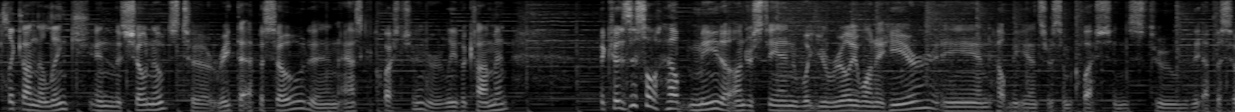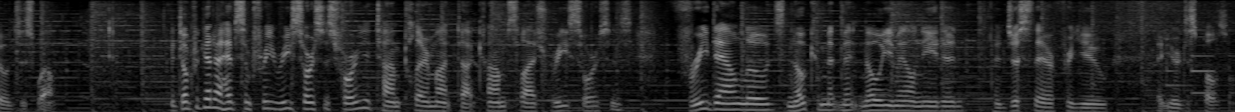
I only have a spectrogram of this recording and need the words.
click on the link in the show notes to rate the episode and ask a question or leave a comment because this will help me to understand what you really want to hear and help me answer some questions through the episodes as well. And don't forget, I have some free resources for you, tomclaremont.com slash resources free downloads, no commitment, no email needed. They're just there for you at your disposal.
